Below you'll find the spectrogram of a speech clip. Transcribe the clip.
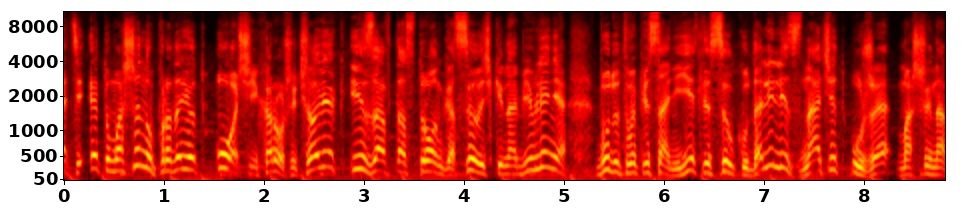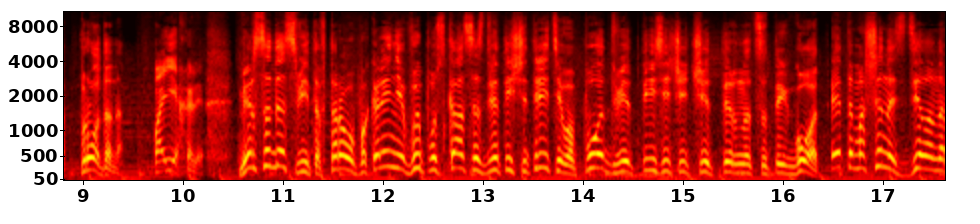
Кстати, эту машину продает очень хороший человек из автостронга. Ссылочки на объявление будут в описании. Если ссылку удалили, значит уже машина продана. Поехали! Mercedes Vito второго поколения выпускался с 2003 по 2014 год. Эта машина сделана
